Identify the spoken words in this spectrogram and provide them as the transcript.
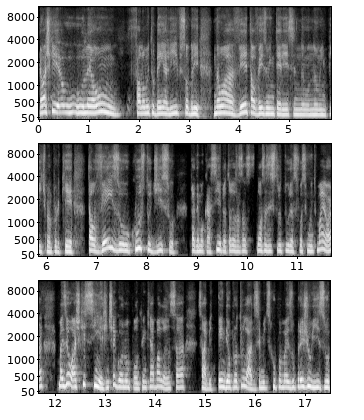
Eu acho que o, o Leon falou muito bem ali sobre não haver talvez um interesse no, no impeachment, porque talvez o custo disso para a democracia, para todas as nossas estruturas fosse muito maior, mas eu acho que sim, a gente chegou num ponto em que a balança, sabe, pendeu para outro lado. Você me desculpa, mas o prejuízo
